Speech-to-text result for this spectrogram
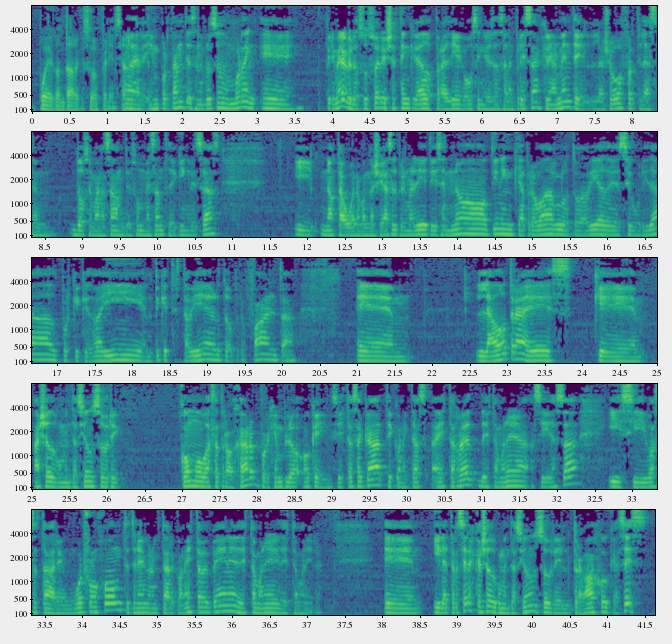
puede contar su experiencia. A ver, importantes en el proceso de onboarding. Eh, primero que los usuarios ya estén creados para el día que vos ingresás a la empresa. Generalmente la job offer te la hacen dos semanas antes, un mes antes de que ingresás. Y no está bueno cuando llegás el primer día y te dicen, no, tienen que aprobarlo todavía de seguridad porque quedó ahí, el ticket está abierto, pero falta. Eh, la otra es que haya documentación sobre cómo vas a trabajar. Por ejemplo, ok, si estás acá, te conectas a esta red de esta manera, así y así. Y si vas a estar en Work from Home, te tenés que conectar con esta VPN de esta manera y de esta manera. Eh, y la tercera es que haya documentación sobre el trabajo que haces.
